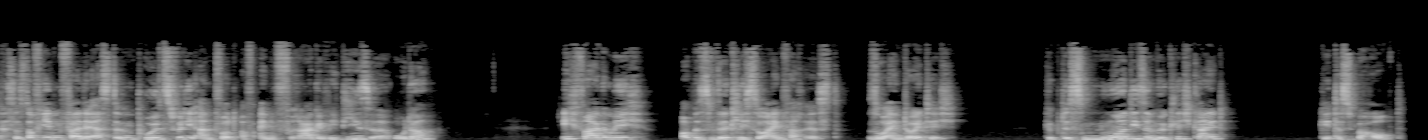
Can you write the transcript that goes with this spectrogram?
Das ist auf jeden Fall der erste Impuls für die Antwort auf eine Frage wie diese, oder? Ich frage mich, ob es wirklich so einfach ist, so eindeutig. Gibt es nur diese Möglichkeit? Geht das überhaupt?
